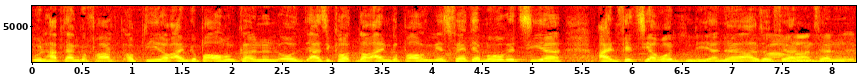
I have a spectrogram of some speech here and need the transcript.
und habe dann gefragt, ob die noch einen gebrauchen können. Und ja, sie konnten noch einen gebrauchen. Jetzt fährt der Moritz hier 41er Runden hier, ne? also für einen, für einen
